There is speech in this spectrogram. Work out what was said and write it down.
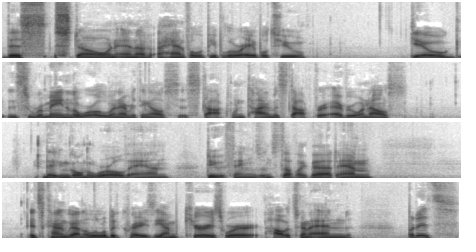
this stone and a, a handful of people who are able to go remain in the world when everything else is stopped, when time is stopped for everyone else. They can go in the world and do things and stuff like that. And it's kind of gotten a little bit crazy. I'm curious where how it's going to end, but it's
